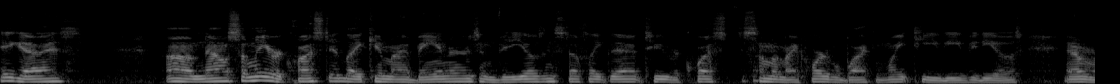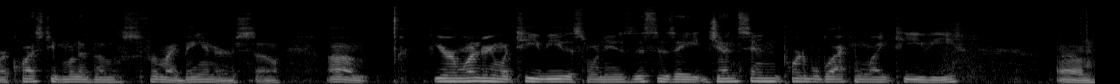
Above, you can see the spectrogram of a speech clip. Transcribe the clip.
Hey guys. Um, now somebody requested, like in my banners and videos and stuff like that, to request some of my portable black and white TV videos, and I'm requesting one of those for my banners. So, um, if you're wondering what TV this one is, this is a Jensen portable black and white TV. Um,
